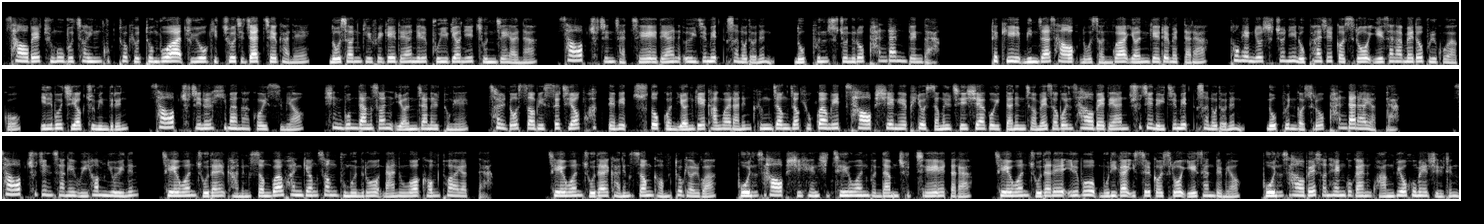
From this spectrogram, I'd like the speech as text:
사업의 주무부처인 국토교통부와 주요 기초지자체 간의 노선 계획에 대한 일부 의견이 존재하나 사업 추진 자체에 대한 의지 및 선호도는 높은 수준으로 판단된다. 특히 민자 사업 노선과 연계됨에 따라 통행료 수준이 높아질 것으로 예상함에도 불구하고 일부 지역 주민들은 사업 추진을 희망하고 있으며 신분당선 연장을 통해 철도 서비스 지역 확대 및 수도권 연계 강화라는 긍정적 효과 및 사업 시행의 필요성을 제시하고 있다는 점에서 본 사업에 대한 추진 의지 및 선호도는 높은 것으로 판단하였다. 사업 추진상의 위험 요인은 재원 조달 가능성과 환경성 부문으로 나누어 검토하였다. 재원 조달 가능성 검토 결과 본 사업 시행 시 재원 분담 주체에 따라 재원 조달에 일부 무리가 있을 것으로 예상되며 본 사업의 선행 구간 광교 호매실 등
